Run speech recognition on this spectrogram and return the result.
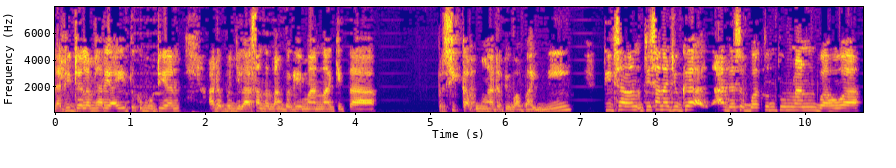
Nah di dalam syariah itu kemudian ada penjelasan tentang bagaimana kita bersikap menghadapi wabah ini, di di sana juga ada sebuah tuntunan bahwa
